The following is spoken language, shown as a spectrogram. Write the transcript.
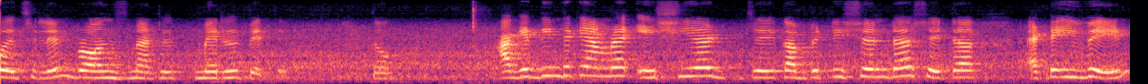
হয়েছিলেন ব্রঞ্জ মেডেল মেডেল পেতে। তো আগের দিন থেকে আমরা এশিয়ার যে কম্পিটিশনটা সেটা একটা ইভেন্ট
